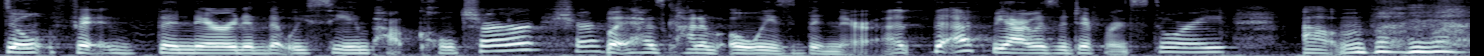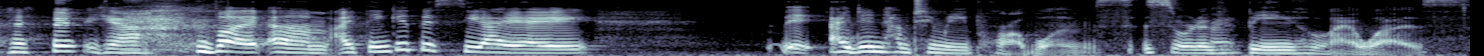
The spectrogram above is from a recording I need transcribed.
don't fit the narrative that we see in pop culture, Sure. but has kind of always been there. Uh, the FBI was a different story. Um, Yeah. But um, I think at the CIA, it, I didn't have too many problems sort of being who I was.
